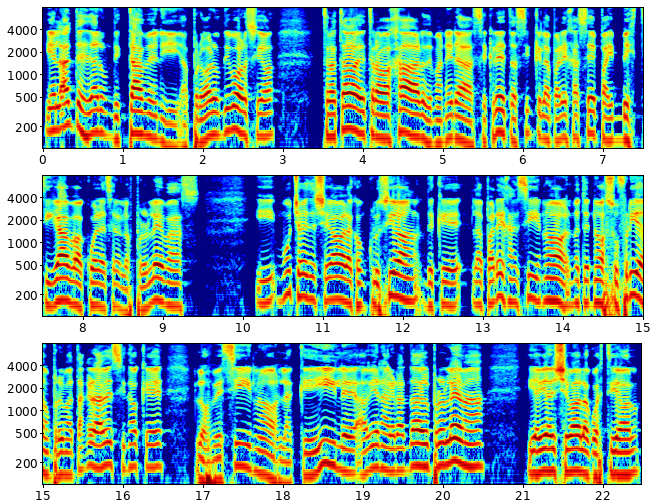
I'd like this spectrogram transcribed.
y él antes de dar un dictamen y aprobar un divorcio, trataba de trabajar de manera secreta, sin que la pareja sepa, investigaba cuáles eran los problemas, y muchas veces llegaba a la conclusión de que la pareja en sí no, no, sufría de un problema tan grave, sino que los vecinos, la Keile, habían agrandado el problema y habían llevado la cuestión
